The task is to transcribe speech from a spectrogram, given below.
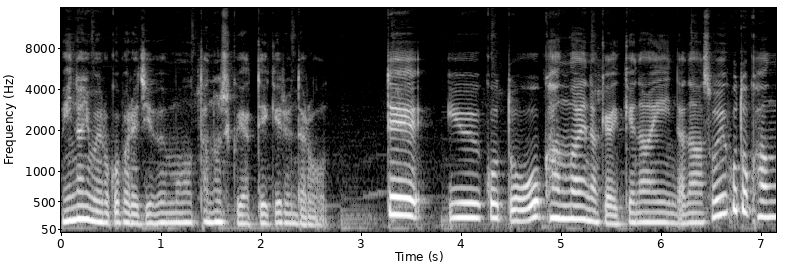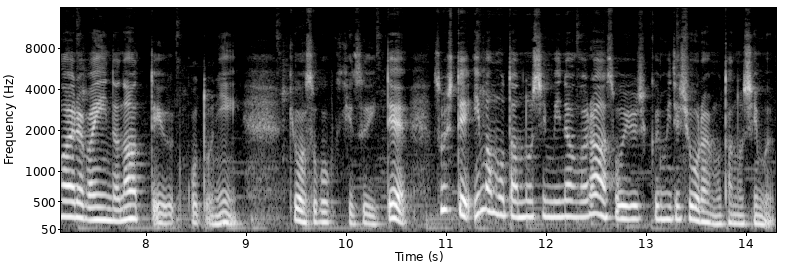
みんなにも喜ばれ自分も楽しくやっていけるんだろうっていうことを考えなきゃいけないんだなそういうことを考えればいいんだなっていうことに今日はすごく気づいてそして今も楽しみながらそういう仕組みで将来も楽しむ、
